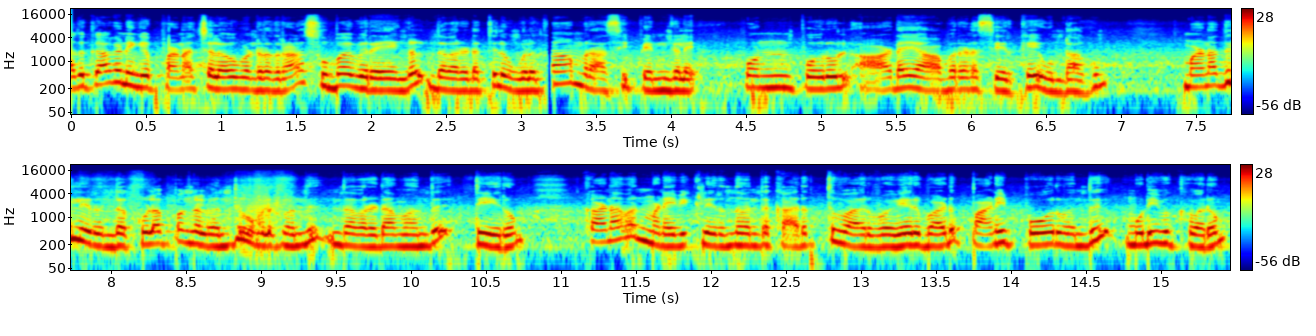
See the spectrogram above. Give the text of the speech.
அதுக்காக நீங்கள் பண செலவு பண்ணுறதுனால சுப விரயங்கள் இந்த வருடத்தில் உங்களுக்கு ஆம் ராசி பெண்களே பொன் பொருள் ஆடை ஆபரண சேர்க்கை உண்டாகும். மனதில் இருந்த குழப்பங்கள் வந்து உங்களுக்கு வந்து இந்த வருடம் வந்து தீரும். கணவன் மனைவிக்கில் இருந்து வந்த கருத்து வேறுபாடு பணி போர் வந்து முடிவுக்கு வரும்.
